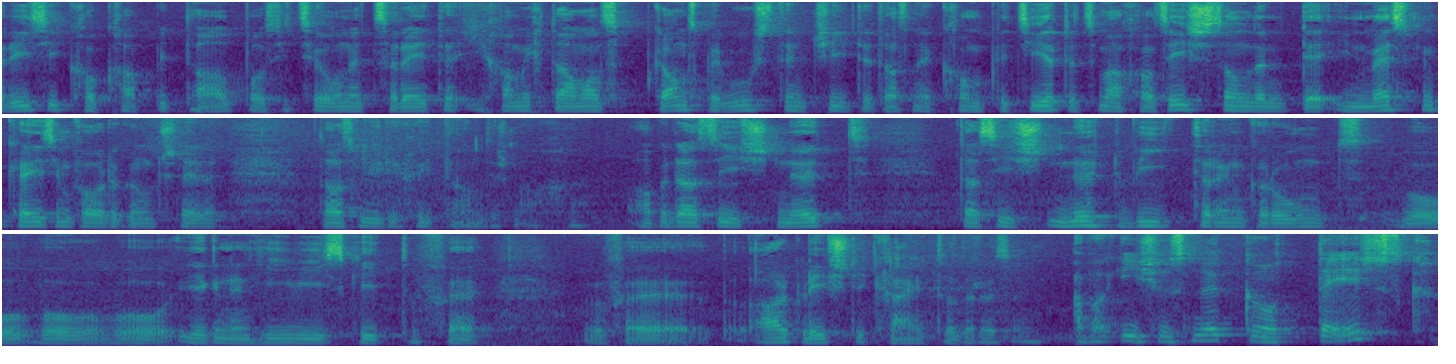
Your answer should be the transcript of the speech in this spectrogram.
Risikokapitalpositionen zu reden. Ich habe mich damals ganz bewusst entschieden, das nicht komplizierter zu machen als ist, sondern den Investment Case im Vordergrund zu stellen. Das würde ich heute anders machen. Aber das ist nicht das ist nicht weiter ein Grund, wo, wo, wo irgendeinen Hinweis gibt auf eine, auf eine Arglistigkeit oder so. Aber ist es nicht grotesk,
